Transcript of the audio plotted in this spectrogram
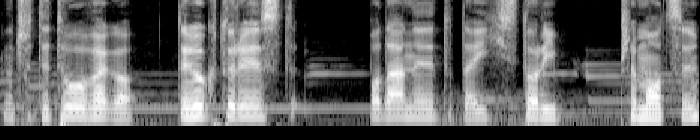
Znaczy, tytułowego. Tego, który jest podany tutaj historii przemocy.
